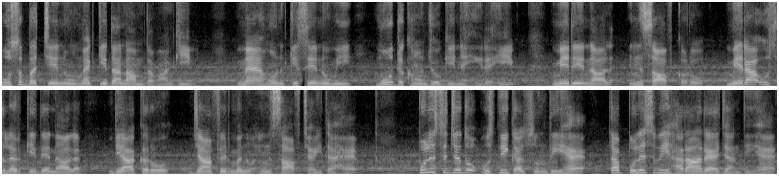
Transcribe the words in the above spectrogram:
ਉਸ ਬੱਚੇ ਨੂੰ ਮੈਂ ਕਿਹਦਾ ਨਾਮ ਦਵਾਂਗੀ? ਮੈਂ ਹੁਣ ਕਿਸੇ ਨੂੰ ਵੀ ਮੂੰਹ ਦਿਖਾਉਣ ਜੋਗੀ ਨਹੀਂ ਰਹੀ। ਮੇਰੇ ਨਾਲ ਇਨਸਾਫ ਕਰੋ। ਮੇਰਾ ਉਸ ਲੜਕੇ ਦੇ ਨਾਲ ਵਿਆਹ ਕਰੋ ਜਾਂ ਫਿਰ ਮੈਨੂੰ ਇਨਸਾਫ ਚਾਹੀਦਾ ਹੈ। ਪੁਲਿਸ ਜਦੋਂ ਉਸ ਦੀ ਗੱਲ ਸੁਣਦੀ ਹੈ, ਤਾਂ ਪੁਲਿਸ ਵੀ ਹੈਰਾਨ ਰਹਿ ਜਾਂਦੀ ਹੈ।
